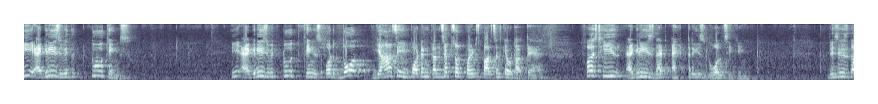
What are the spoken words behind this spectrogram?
He agrees with two things he agrees with two things और दो यहाँ से इंपॉर्टेंट कंसेप्ट और पॉइंट्स पार्सन क्या उठाते हैं? First he agrees that actor is goal seeking this is the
